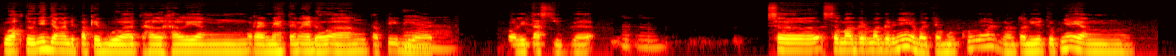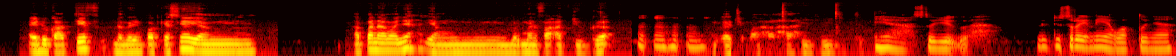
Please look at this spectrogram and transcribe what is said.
Waktunya jangan dipakai buat hal-hal yang remeh-temeh doang, tapi iya. buat yeah. kualitas juga. Mm -mm. Se Semager-magernya ya baca buku lah, nonton YouTube-nya yang edukatif, dengerin podcastnya yang apa namanya, yang bermanfaat juga. Mm -mm. Gak cuma hahaha gitu. Iya, setuju gue. Justru ini ya waktunya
